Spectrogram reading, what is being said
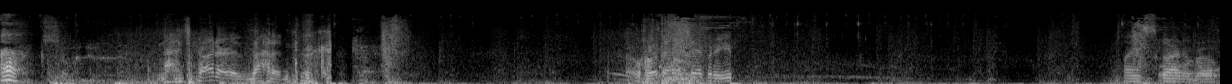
We think of like summoner. Is not a nuke. What the hell champion are you? Playing Skarner, bro.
